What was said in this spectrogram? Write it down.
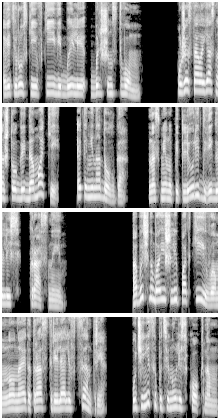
ведь русские в Киеве были большинством. Уже стало ясно, что гайдамаки — это ненадолго. На смену Петлюре двигались красные. Обычно бои шли под Киевом, но на этот раз стреляли в центре. Ученицы потянулись к окнам.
